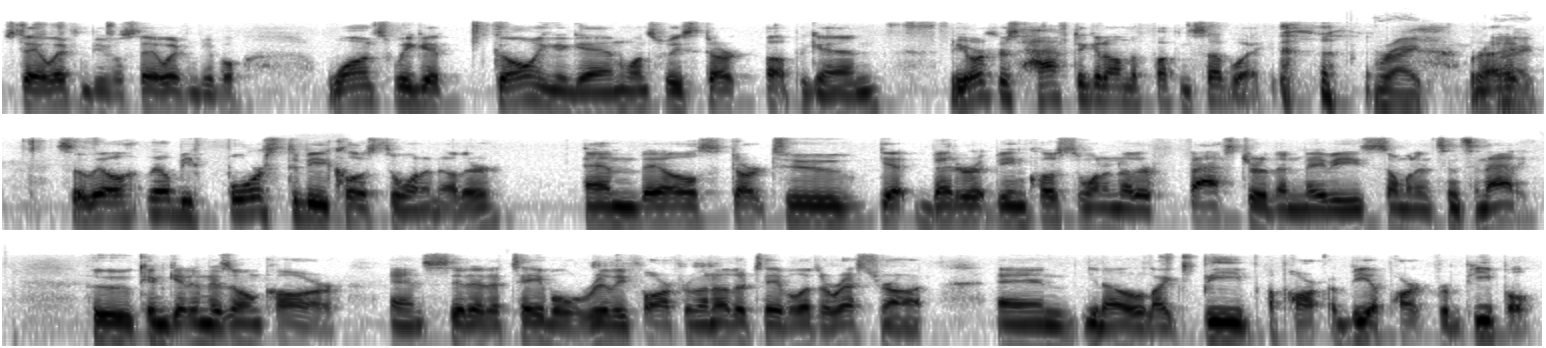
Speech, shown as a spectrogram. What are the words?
stay away from people, stay away from people. Once we get going again, once we start up again, New Yorkers have to get on the fucking subway. right, right? So they'll they'll be forced to be close to one another, and they'll start to get better at being close to one another faster than maybe someone in Cincinnati, who can get in his own car and sit at a table really far from another table at a restaurant, and you know like be apart be apart from people.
